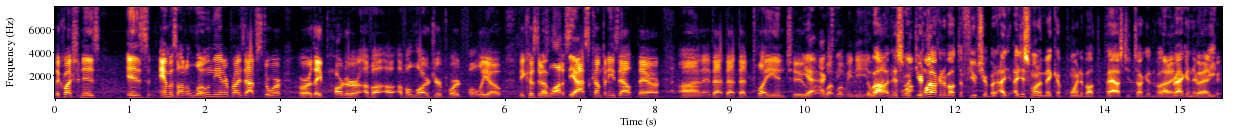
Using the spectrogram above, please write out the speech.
the question is, is Amazon alone the enterprise app store, or are they part of a, of a larger portfolio? Because there's um, a lot of SaaS yeah. companies out there uh, that, that, that play into yeah, what, what we need. Well, and this, one, you're one, talking about the future, but I, I, just want to make a point about the past. You're talking about right, dragging their feet.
